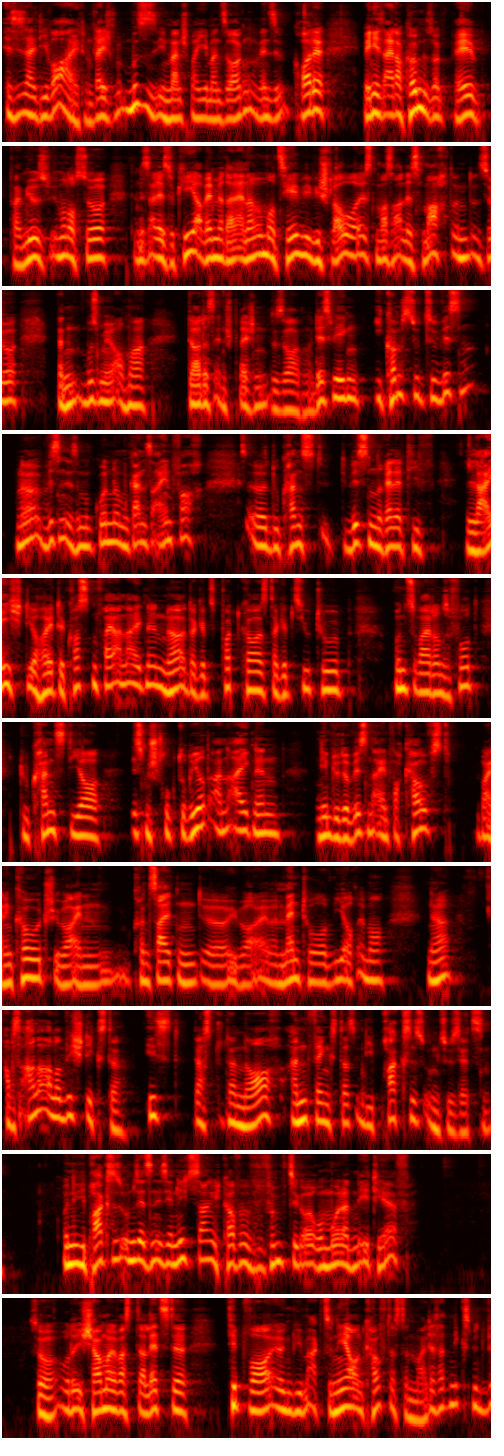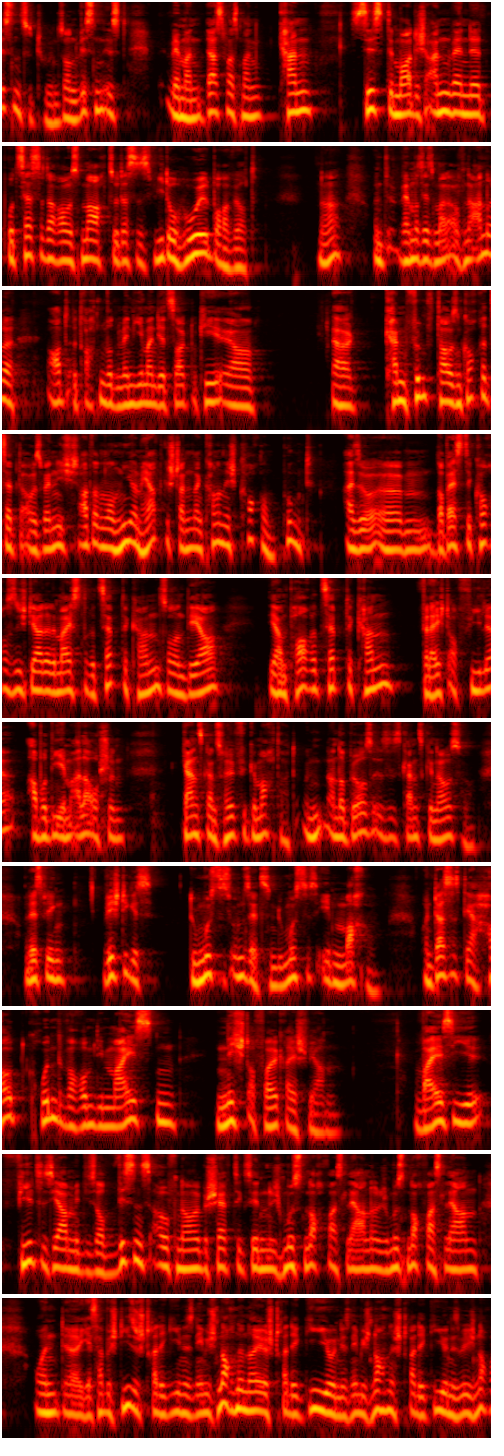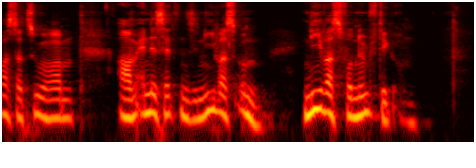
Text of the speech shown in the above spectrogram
es ist halt die Wahrheit. Und vielleicht muss es ihnen manchmal jemand sagen, wenn sie, gerade wenn jetzt einer kommt und sagt, hey, bei mir ist es immer noch so, dann ist alles okay. Aber wenn mir dann einer immer erzählt, wie, wie schlau er ist und was er alles macht und, und so, dann muss man auch mal da das entsprechend sagen. Und deswegen, wie kommst du zu Wissen? Ne? Wissen ist im Grunde genommen ganz einfach. Äh, du kannst Wissen relativ leicht dir heute kostenfrei aneignen. Ne? Da gibt's Podcasts, da gibt's YouTube und so weiter und so fort. Du kannst dir Wissen strukturiert aneignen, indem du dir Wissen einfach kaufst über einen Coach, über einen Consultant, äh, über einen Mentor, wie auch immer. Ne? Aber das Aller, Allerwichtigste ist, dass du danach anfängst, das in die Praxis umzusetzen. Und in die Praxis umsetzen ist eben nicht zu sagen, ich kaufe mir für 50 Euro im Monat einen ETF. So, oder ich schaue mal, was der letzte Tipp war irgendwie im Aktionär und kaufe das dann mal. Das hat nichts mit Wissen zu tun, sondern Wissen ist, wenn man das, was man kann, systematisch anwendet, Prozesse daraus macht, sodass es wiederholbar wird. Ne? Und wenn wir es jetzt mal auf eine andere Art betrachten würden, wenn jemand jetzt sagt, okay, er, er kann 5000 Kochrezepte auswendig, hat er noch nie am Herd gestanden, dann kann er nicht kochen. Punkt. Also ähm, der beste Koch ist nicht der, der die meisten Rezepte kann, sondern der, der ein paar Rezepte kann, vielleicht auch viele, aber die eben alle auch schon ganz, ganz häufig gemacht hat. Und an der Börse ist es ganz genauso. Und deswegen wichtig ist, du musst es umsetzen, du musst es eben machen. Und das ist der Hauptgrund, warum die meisten nicht erfolgreich werden weil sie viel zu sehr mit dieser Wissensaufnahme beschäftigt sind und ich muss noch was lernen und ich muss noch was lernen und äh, jetzt habe ich diese Strategie und jetzt nehme ich noch eine neue Strategie und jetzt nehme ich noch eine Strategie und jetzt will ich noch was dazu haben. Aber am Ende setzen sie nie was um, nie was vernünftig um.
